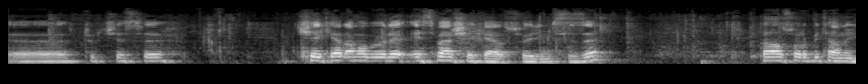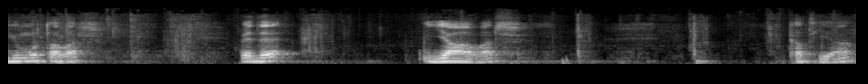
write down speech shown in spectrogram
Ee, Türkçesi şeker ama böyle esmer şeker söyleyeyim size. Daha sonra bir tane yumurta var. Ve de yağ var. Katı yağ.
